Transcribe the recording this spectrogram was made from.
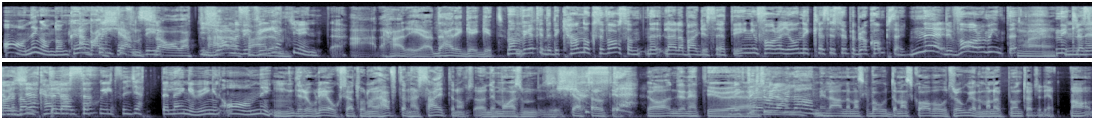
aning om. De kan ju ha bara en skilt sig för- känsla det- av att den här Ja, men vi affären- vet ju inte. ah, det, här är, det här är geggigt. Man vet inte, det kan också vara som när Laila Bagge säger att det är ingen fara, jag och Niklas är superbra kompisar. Nej, det var de inte. Nej. Niklas Nej, var men de kan ju ha jätteledsen. skilt sig jättelänge. Vi har ingen aning. Mm, det roliga är också att hon har ju haft den här sajten också. Det är många som skrattar åt det. Ja, den heter ju... eh, Victoria Milan. Milan, där man ska vara, där man ska vara otrogen, där man uppmuntrar till det. Ja,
